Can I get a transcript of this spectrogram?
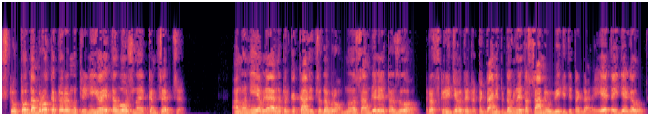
что то добро, которое внутри нее, это ложная концепция. Оно не является, оно только кажется добром, но на самом деле это зло. Раскрытие вот это, тогда они должны это сами увидеть и так далее. И это идея Галут.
